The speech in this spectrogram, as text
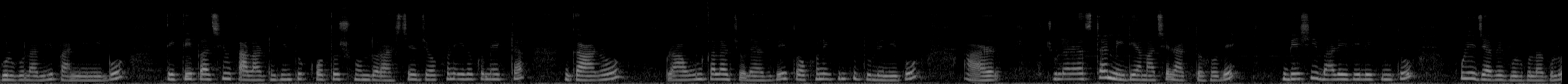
গুলগুলো আমি বানিয়ে নিব। দেখতেই পাচ্ছেন কালারটা কিন্তু কত সুন্দর আসছে। যখন এরকম একটা গাঢ় ব্রাউন কালার চলে আসবে, তখনই কিন্তু তুলে নেব। আর চুলার আঁচটা মিডিয়াম আছে রাখতে হবে। বেশি বাড়িয়ে দিলে কিন্তু পুড়ে যাবে গুলগুলাগুলো,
